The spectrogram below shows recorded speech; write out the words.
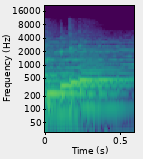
Música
